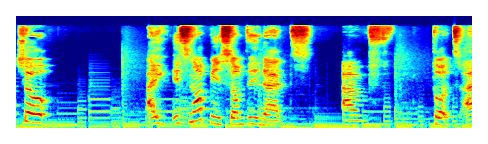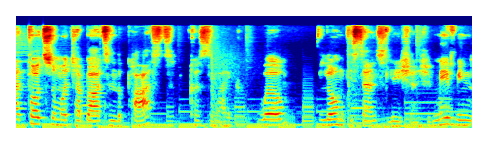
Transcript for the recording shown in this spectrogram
So I it's not been something that I've thought I thought so much about in the past because like well long distance relationship. Maybe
